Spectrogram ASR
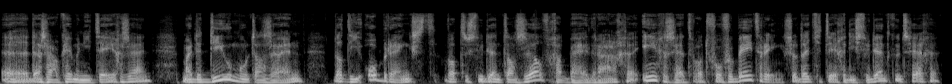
Uh, daar zou ik helemaal niet tegen zijn. Maar de deal moet dan zijn dat die opbrengst, wat de student dan zelf gaat bijdragen, ingezet wordt voor verbetering. Zodat je tegen die student kunt zeggen,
